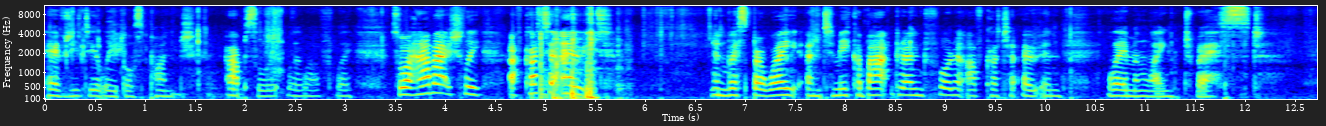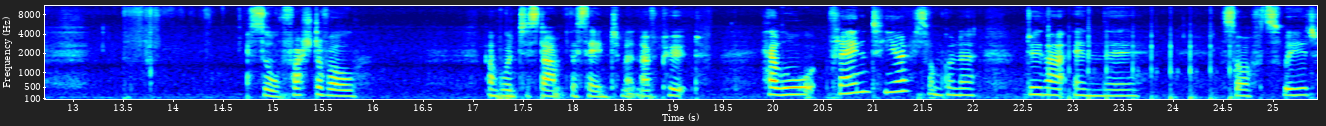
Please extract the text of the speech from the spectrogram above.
Everyday Labels punch. Absolutely lovely. So I have actually, I've cut it out in Whisper White and to make a background for it I've cut it out in Lemon Lime Twist. So first of all I'm going to stamp the sentiment. I've put hello friend here so I'm going to do that in the soft suede.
